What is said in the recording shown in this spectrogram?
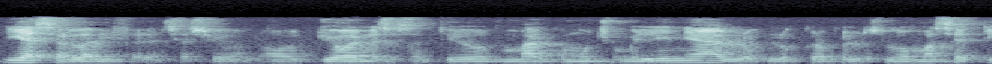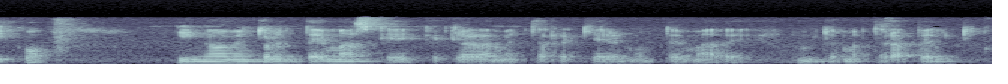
y hacer la diferenciación. ¿no? Yo en ese sentido marco mucho mi línea, lo, creo que es lo más ético y no entro en temas que, claramente requieren un tema, de, un tema terapéutico.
